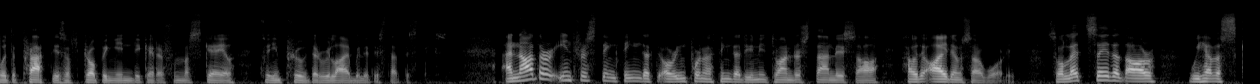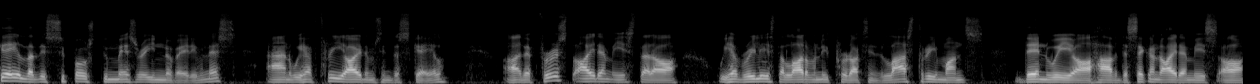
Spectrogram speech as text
for the practice of dropping indicators from a scale to improve the reliability statistics. Another interesting thing that or important thing that you need to understand is uh, how the items are worded. So let's say that our we have a scale that is supposed to measure innovativeness and we have three items in the scale. Uh, the first item is that uh, we have released a lot of new products in the last three months. Then we uh, have the second item is uh,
